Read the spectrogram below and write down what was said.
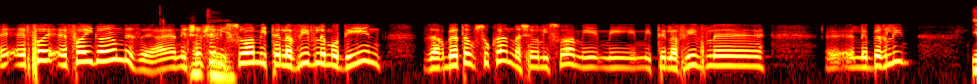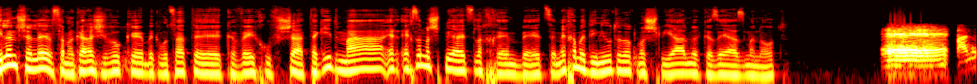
אה, איפה, איפה ההיגיון בזה? אני חושב okay. אוקיי. שלנסוע מתל אביב למודיעין זה הרבה יותר מסוכן מאשר לנסוע מתל אביב ל... אה, לברלין. אילן שלו, סמנכ"ל השיווק אה, בקבוצת אה, קווי חופשה, תגיד, מה, איך, איך זה משפיע אצלכם בעצם? איך המדיניות הזאת משפיעה על מרכזי ההזמנות? אה, א',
